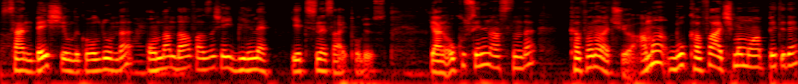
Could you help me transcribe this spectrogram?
sen 5 yıllık olduğunda ondan daha fazla şey bilme yetisine sahip oluyorsun. Yani okul senin aslında kafanı açıyor. Ama bu kafa açma muhabbeti de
